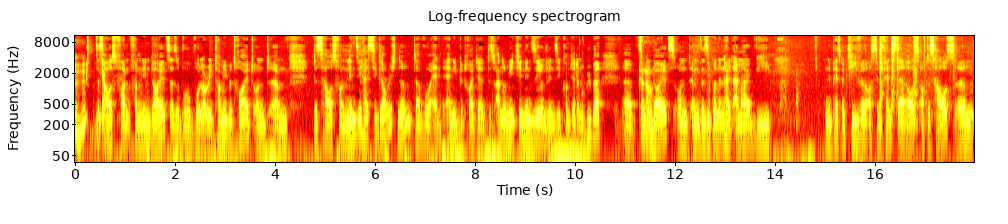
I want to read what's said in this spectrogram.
mhm, das ja. Haus von, von den Doyles, also wo, wo Laurie Tommy betreut und ähm, das Haus von Lindsay heißt sie, glaube ich, ne? Da wo Annie betreut ja das andere Mädchen Lindsay und Lindsay kommt ja dann rüber äh, zu genau. den Doyles und ähm, da sieht man dann halt einmal, wie eine Perspektive aus dem Fenster heraus auf das Haus, ähm,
